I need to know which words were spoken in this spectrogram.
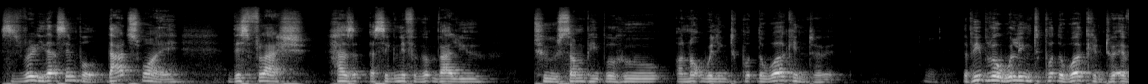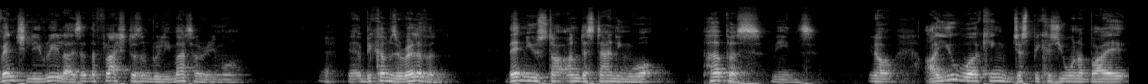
This is really that simple. That's why this flash has a significant value to some people who are not willing to put the work into it. The people who are willing to put the work into it eventually realize that the flash doesn't really matter anymore. Yeah. It becomes irrelevant. Then you start understanding what purpose means. You know, are you working just because you want to buy,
